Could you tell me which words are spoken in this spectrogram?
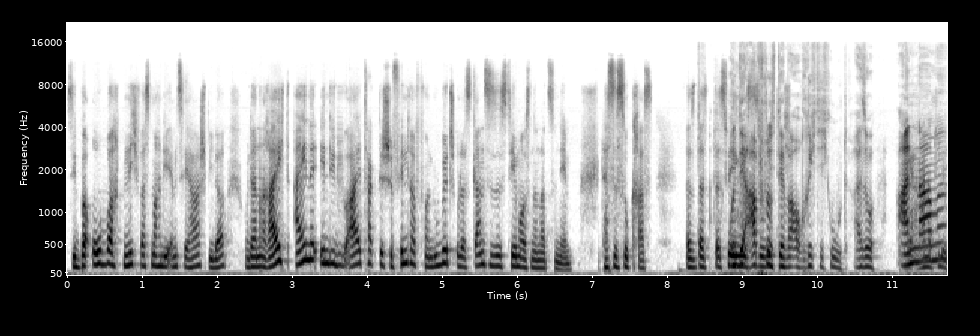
Sie beobachten nicht, was machen die MCH-Spieler. Und dann reicht eine individualtaktische Finter von Lubitsch, um das ganze System auseinanderzunehmen. Das ist so krass. Also das, deswegen Und der es so Abschluss, der war auch richtig gut. Also Annahme.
